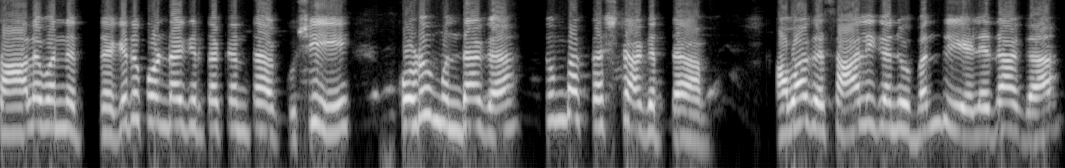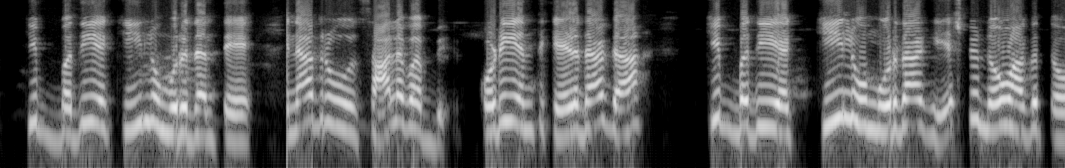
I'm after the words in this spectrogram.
ಸಾಲವನ್ನ ತೆಗೆದುಕೊಂಡಾಗಿರ್ತಕ್ಕಂತ ಖುಷಿ ಕೊಡು ಮುಂದಾಗ ತುಂಬಾ ಕಷ್ಟ ಆಗತ್ತ. ಅವಾಗ ಸಾಲಿಗನು ಬಂದು ಎಳೆದಾಗ ಕಿಬ್ಬದಿಯ ಕೀಲು ಮುರಿದಂತೆ ಏನಾದ್ರೂ ಸಾಲವ ಕೊಡಿ ಅಂತ ಕೇಳಿದಾಗ ಕಿಬ್ಬದಿಯ ಕೀಲು ಮುರಿದಾಗ ಎಷ್ಟು ನೋವಾಗುತ್ತೋ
